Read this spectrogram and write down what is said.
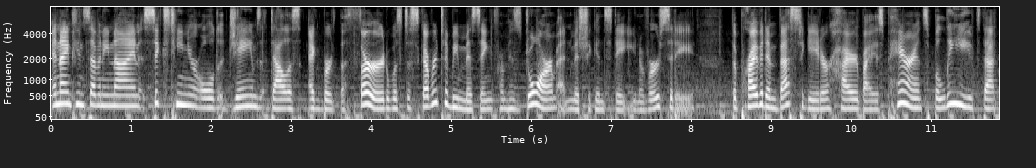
In 1979, 16 year old James Dallas Egbert III was discovered to be missing from his dorm at Michigan State University. The private investigator hired by his parents believed that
